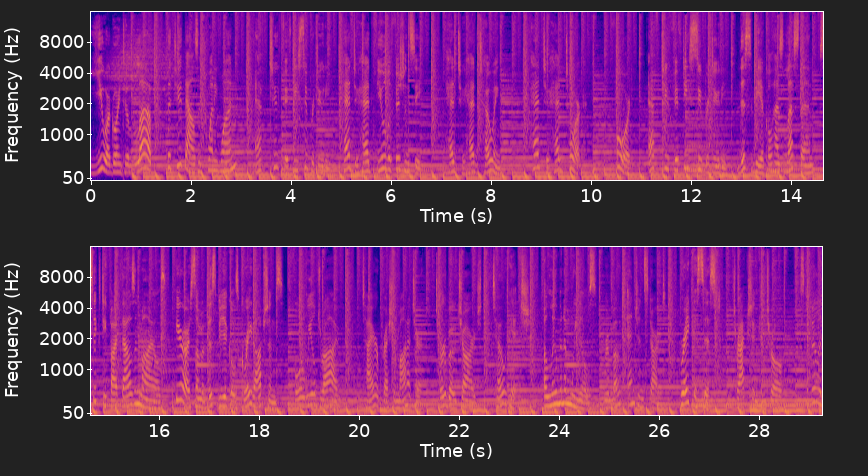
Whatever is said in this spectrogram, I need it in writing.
You are going to love the 2021 F-250 Super Duty. Head-to-head fuel efficiency, head-to-head towing, head-to-head torque. Ford F-250 Super Duty. This vehicle has less than 65,000 miles. Here are some of this vehicle's great options. Four-wheel drive, tire pressure monitor, turbocharged, tow hitch, aluminum wheels, remote engine start, brake assist, traction control, stability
